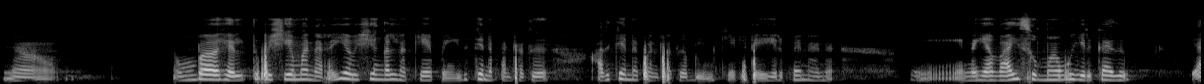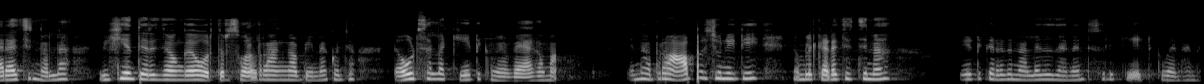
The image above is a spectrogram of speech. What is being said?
நான் ரொம்ப ஹெல்த் விஷயமாக நிறைய விஷயங்கள் நான் கேட்பேன். இதுக்கு என்ன பண்ணுறது அதுக்கு என்ன பண்ணுறது அப்படின்னு கேட்டுகிட்டே இருப்பேன் நான். என்ன என் வாய் சும்மாவும் இருக்காது. யாராச்சும் நல்லா விஷயம் தெரிஞ்சவங்க ஒருத்தர் சொல்கிறாங்க அப்படின்னா கொஞ்சம் டவுட்ஸ் எல்லாம் கேட்டுக்குவேன் வேகமாக என்ன அப்புறம் ஆப்பர்ச்சுனிட்டி நம்மளுக்கு கிடச்சிச்சின்னா கேட்டுக்கிறது நல்லது தானேன்ட்டு சொல்லி கேட்டுக்குவேன் நான்.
